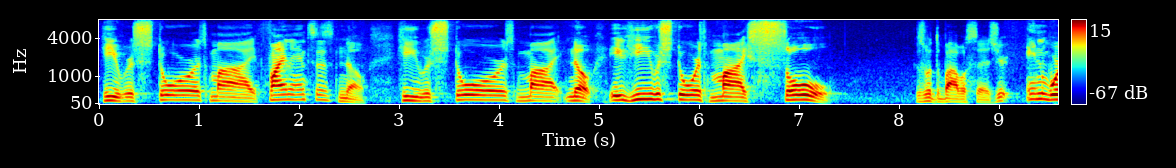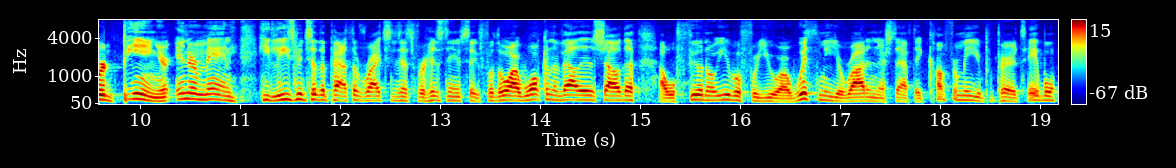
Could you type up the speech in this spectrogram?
He restores my finances? No. He restores my, no. He restores my soul is what the Bible says. Your inward being, your inner man, he leads me to the path of righteousness for his name's sake. For though I walk in the valley of the shadow of death, I will feel no evil, for you are with me, your rod and your staff. They comfort me. You prepare a table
